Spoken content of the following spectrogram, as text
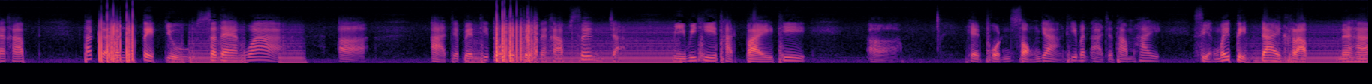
นะครับ ถ้าเกิดมันยังติดอยู่แสดงว่าอาอาจจะเป็นที่ตัวเอฟเฟกต์นะครับ ซึ่งจะมีวิธีถัดไปที่เหตุผล 2 อย่างที่มันอาจจะทำให้เสียงไม่ติดได้ครับนะฮะ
